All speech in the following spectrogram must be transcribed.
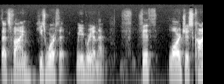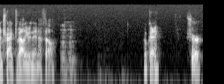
that's fine. He's worth it. We agree on that. F- fifth largest contract value in the NFL. Mm-hmm. Okay, sure.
